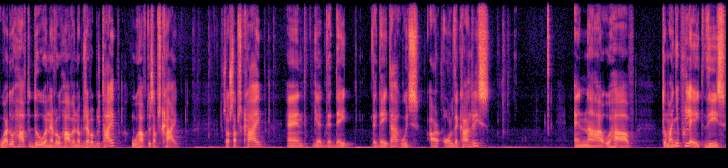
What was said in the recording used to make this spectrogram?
what we have to do whenever we have an observable type, we have to subscribe. So subscribe and get the date, the data, which are all the countries. And now we have to manipulate this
